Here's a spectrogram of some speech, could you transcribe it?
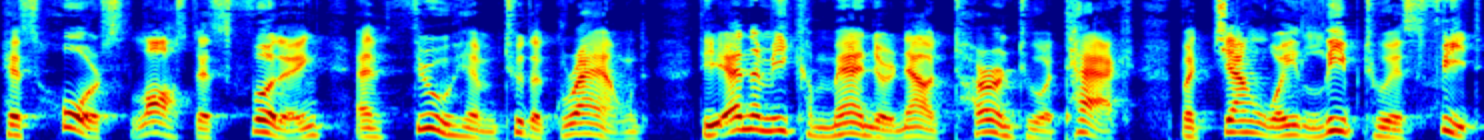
his horse lost its footing and threw him to the ground. The enemy commander now turned to attack, but Jiang Wei leaped to his feet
